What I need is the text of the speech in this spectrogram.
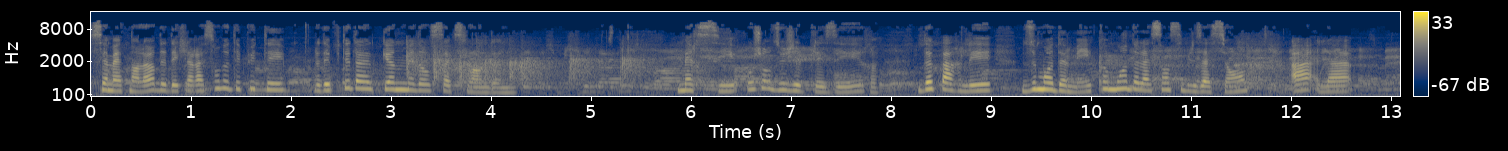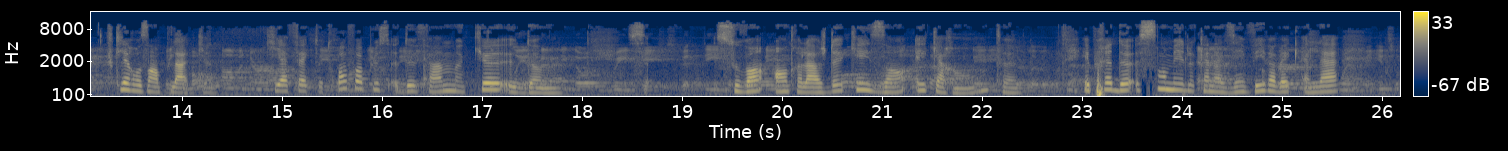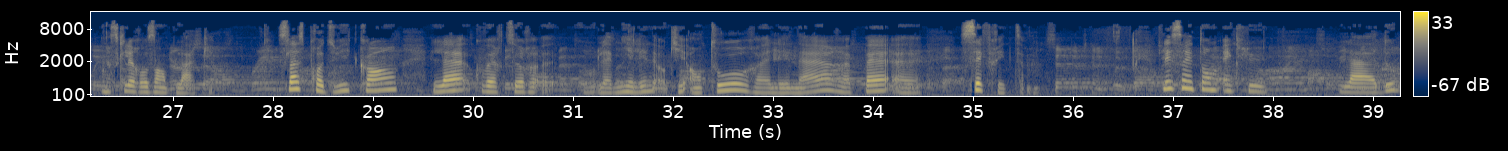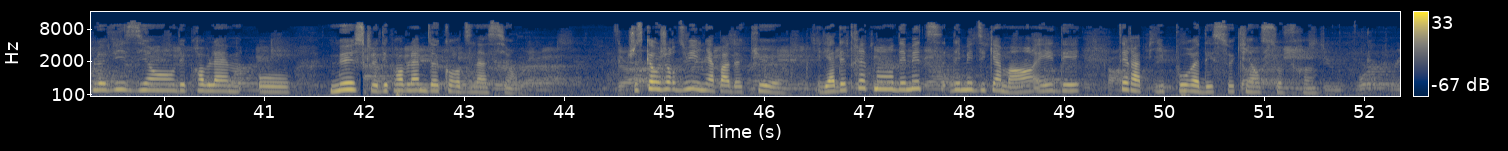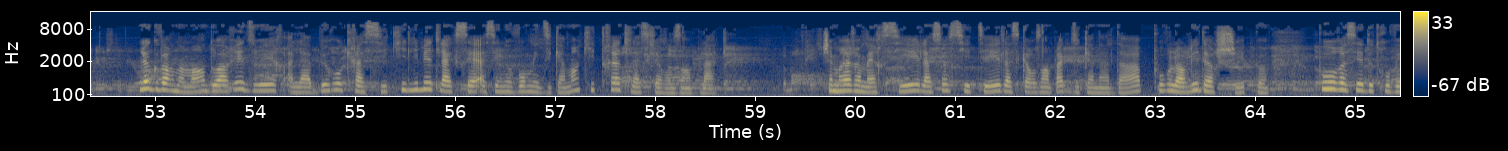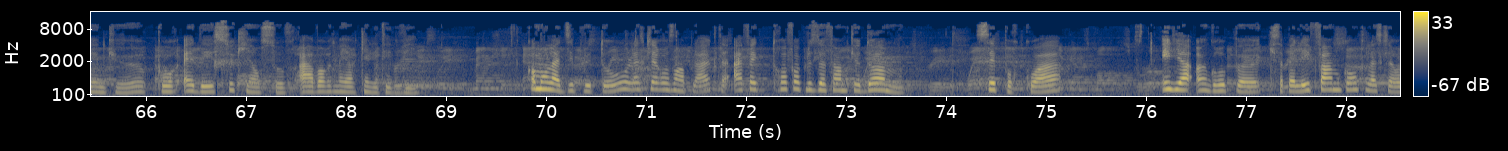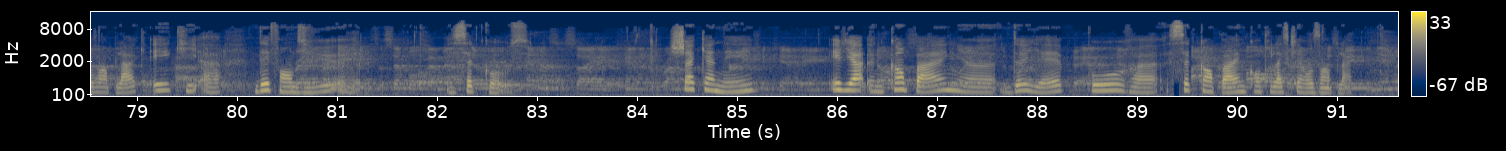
C'est maintenant l'heure des déclarations de députés. Le député d'Elgin Middlesex London. Merci. Aujourd'hui, j'ai le plaisir de parler du mois de mai comme mois de la sensibilisation à la sclérose en plaques, qui affecte trois fois plus de femmes que d'hommes, souvent entre l'âge de 15 ans et 40. Et près de 100 000 Canadiens vivent avec la sclérose en plaques. Cela se produit quand la couverture ou la myéline qui entoure les nerfs euh, s'effrite. Les symptômes incluent la double vision, des problèmes aux muscles, des problèmes de coordination. Jusqu'à aujourd'hui, il n'y a pas de cure. Il y a des traitements, des, des médicaments et des thérapies pour aider ceux qui en souffrent. Le gouvernement doit réduire la bureaucratie qui limite l'accès à ces nouveaux médicaments qui traitent la sclérose en plaques. J'aimerais remercier la Société de la sclérose en plaques du Canada pour leur leadership pour essayer de trouver une cure pour aider ceux qui en souffrent à avoir une meilleure qualité de vie. Comme on l'a dit plus tôt, la sclérose en plaques affecte trois fois plus de femmes que d'hommes. C'est pourquoi il y a un groupe euh, qui s'appelle les Femmes contre la sclérose en plaques et qui a défendu euh, cette cause. Chaque année, il y a une campagne euh, d'œillet pour euh, cette campagne contre la sclérose en plaques.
